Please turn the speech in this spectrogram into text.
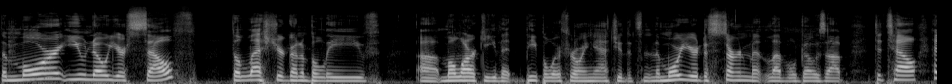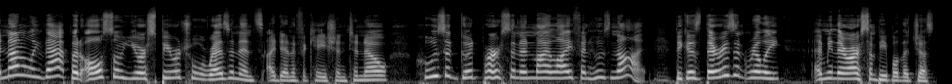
The more you know yourself, the less you're going to believe uh, malarkey that people are throwing at you. That's the more your discernment level goes up to tell, and not only that, but also your spiritual resonance identification to know who's a good person in my life and who's not, because there isn't really. I mean, there are some people that just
